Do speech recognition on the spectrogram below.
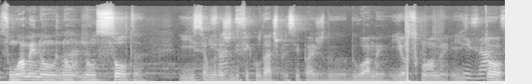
se um homem não, claro. não, não se solta e isso é uma Exato. das dificuldades principais do, do homem. E eu sou homem e estou.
